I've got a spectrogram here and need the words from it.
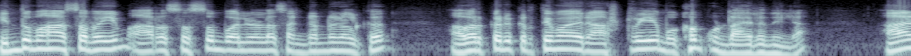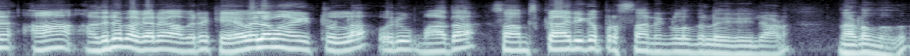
ഹിന്ദു മഹാസഭയും ആർ എസ് എസും പോലെയുള്ള സംഘടനകൾക്ക് അവർക്കൊരു കൃത്യമായ രാഷ്ട്രീയ മുഖം ഉണ്ടായിരുന്നില്ല. ആ ആ അതിന് പകരം അവർ കേവലമായിട്ടുള്ള ഒരു മത സാംസ്കാരിക പ്രസ്ഥാനങ്ങൾ എന്നുള്ള നിലയിലാണ് നടന്നത്.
